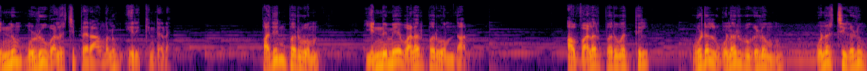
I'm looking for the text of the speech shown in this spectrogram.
இன்னும் முழு வளர்ச்சி பெறாமலும் இருக்கின்றன. பதின் பருவம் இன்னுமே வளர்பருவம்தான் அவ்வளர்பருவத்தில் உடல் உணர்வுகளும் உணர்ச்சிகளும்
